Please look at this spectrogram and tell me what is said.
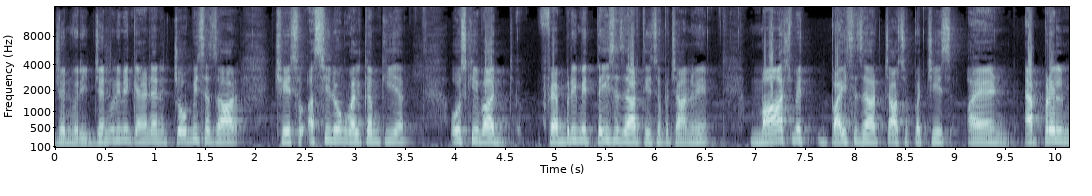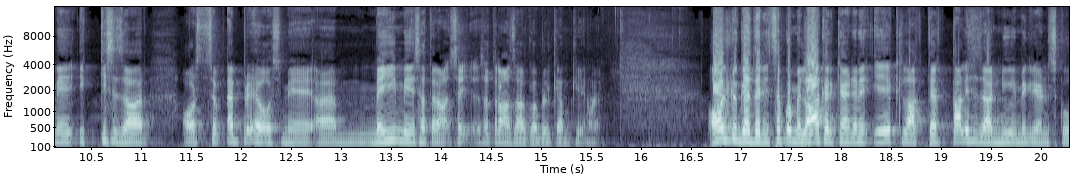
January जनवरी में कैनेडा ने चौबीस हज़ार छः सौ अस्सी लोग वेलकम किया। उसके बाद फेबरी में तेईस हज़ार तीन सौ पचानवे, मार्च में बाईस हज़ार चार सौ पच्चीस एंड अप्रैल में इक्कीस हज़ार और सब अप्रैल उसमें मई में सत्रह सत्रह हज़ार को वेलकम किया उन्होंने ऑल टुगेदर इन सबको मिलाकर कैनेडा ने एक लाख तैंतालीस हज़ार न्यू इमिग्रेंट्स को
